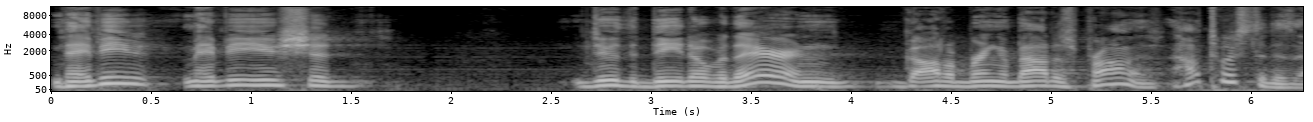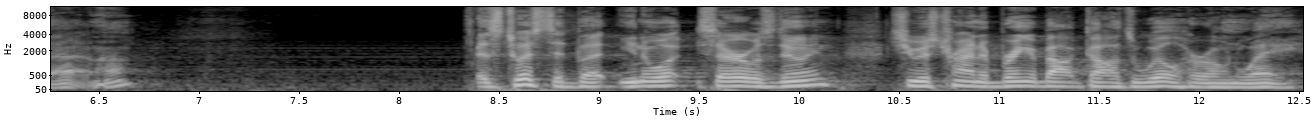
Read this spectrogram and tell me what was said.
maybe, maybe you should do the deed over there and God will bring about his promise. How twisted is that, huh? It's twisted, but you know what Sarah was doing? She was trying to bring about God's will her own way.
